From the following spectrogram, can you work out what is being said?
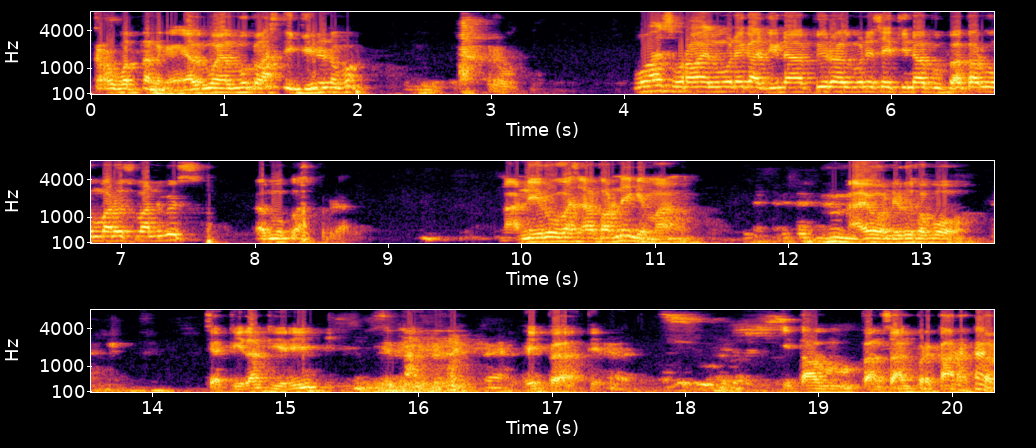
keruwetan kan ilmu-ilmu kelas tinggi ini apa? Wah, surah ilmu ini kaji Nabi, ilmu ini Sayyidina Abu Bakar, Umar, Usman, wis ilmu kelas berat. Nah, niru Mas Al Qarni gimana? Ayo niru sopo. Jadilah diri hebat. Kita bangsa yang berkarakter.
